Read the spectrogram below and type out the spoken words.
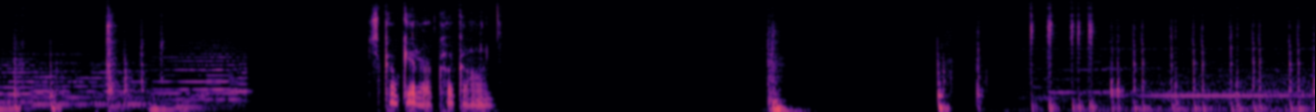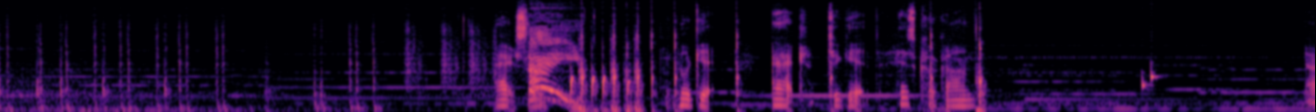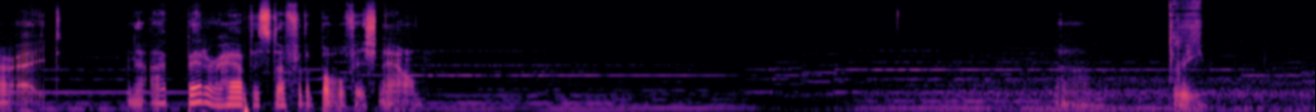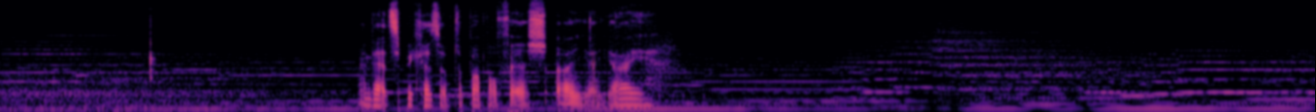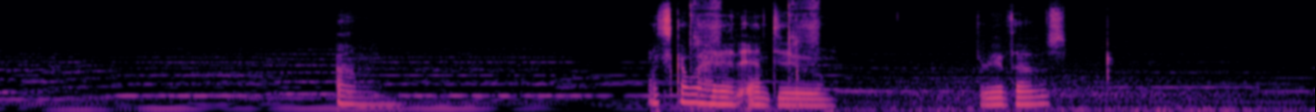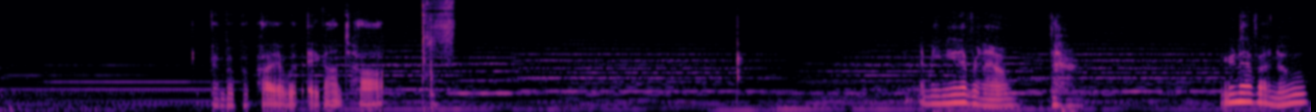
Let's go get our cook on. Actually, Hey! we'll get Ack to get his cook on. Alright. Now, I better have this stuff for the bubblefish now. Um, three. And that's because of the bubblefish. Ay, ay, ay. Let's go ahead and do three of those. Bamboo papaya with egg on top. I mean, you never know. you never know.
